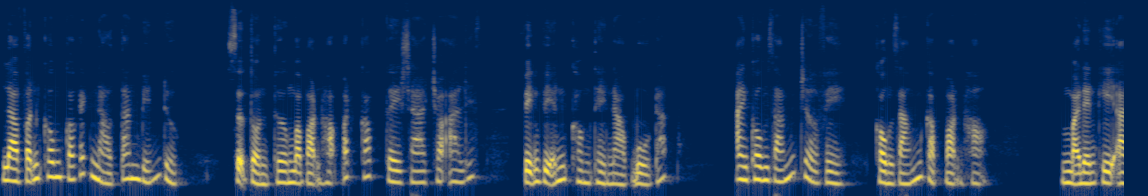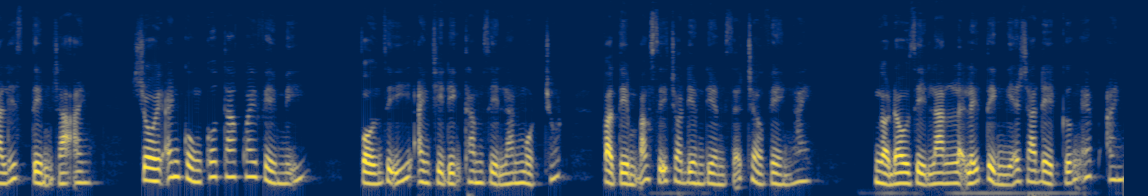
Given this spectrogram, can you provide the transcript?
là vẫn không có cách nào tan biến được. Sự tổn thương mà bọn họ bắt cóc gây ra cho Alice vĩnh viễn không thể nào bù đắp. Anh không dám trở về, không dám gặp bọn họ. Mãi đến khi Alice tìm ra anh, rồi anh cùng cô ta quay về Mỹ. Vốn dĩ anh chỉ định thăm dì Lan một chút và tìm bác sĩ cho Điềm Điềm sẽ trở về ngay. Ngờ đâu dì Lan lại lấy tình nghĩa ra để cưỡng ép anh,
